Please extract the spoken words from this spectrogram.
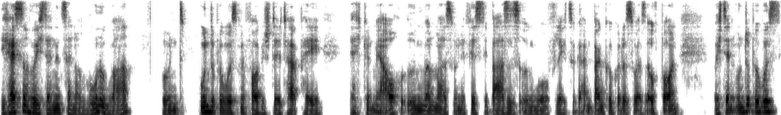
Ich weiß noch, wo ich dann in seiner Wohnung war und unterbewusst mir vorgestellt habe: „Hey, ja, ich könnte mir auch irgendwann mal so 'ne feste Basis irgendwo, vielleicht sogar in Bangkok oder so was aufbauen.“ Wo ich dann unterbewusst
